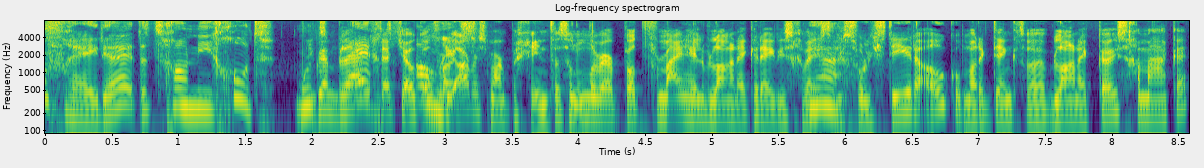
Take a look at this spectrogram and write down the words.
onvrede. Dat is gewoon niet goed. ik ben blij dat je ook over die arbeidsmarkt begint. Dat is een onderwerp wat voor mij een hele belangrijke reden is geweest Ja. om te solliciteren ook. Omdat ik denk dat we een belangrijke keuze gaan maken.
